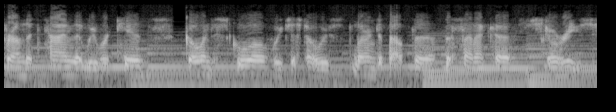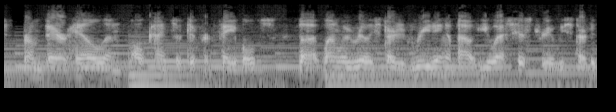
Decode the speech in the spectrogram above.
from the time that we were kids going to school, we just always learned about the, the Seneca stories from Bare Hill and all kinds of different fables. But when we really started reading about U.S. history, we started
